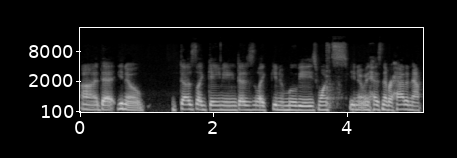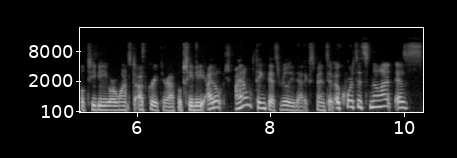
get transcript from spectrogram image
uh, that you know does like gaming, does like you know movies, wants you know it has never had an Apple TV or wants to upgrade their Apple TV. I don't I don't think that's really that expensive. Of course, it's not as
